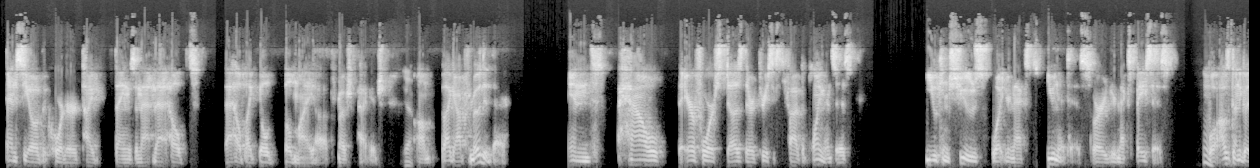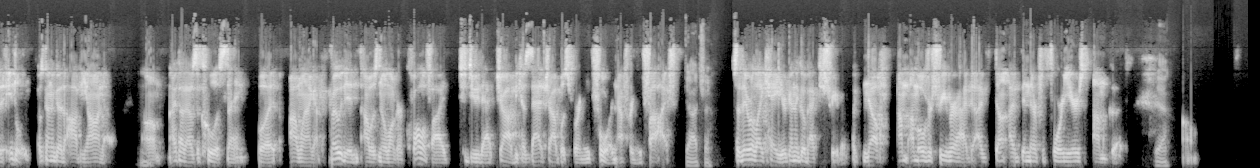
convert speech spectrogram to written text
NCO of the quarter type things, and that that helped that helped like build build my uh, promotion package. Yeah. Um, but I got promoted there, and how the Air Force does their 365 deployments is you can choose what your next unit is or your next base is. Hmm. Well, I was going to go to Italy. I was going to go to Aviano. Hmm. Um, I thought that was the coolest thing. But uh, when I got promoted, I was no longer qualified to do that job because that job was for an E4, not for an E5. Gotcha. So they were like, "Hey, you're going to go back to Schriever." Like, no, I'm I'm over Schriever. I've I've done I've been there for four years. I'm good. Yeah. Um,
